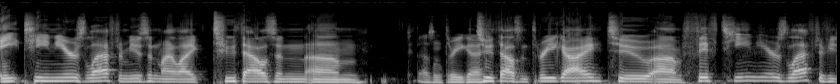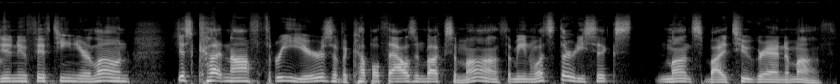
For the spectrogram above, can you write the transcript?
18 years left i'm using my like 2000 um 2003 guy. 2003 guy to um, 15 years left. If you did a new 15 year loan just cutting off three years of a couple thousand bucks a month. I mean what's 36 months by two grand a month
